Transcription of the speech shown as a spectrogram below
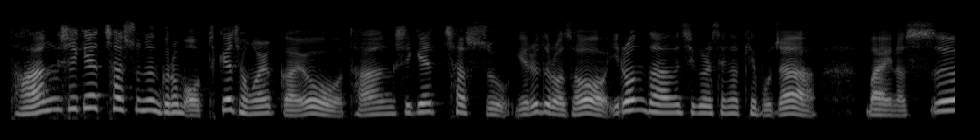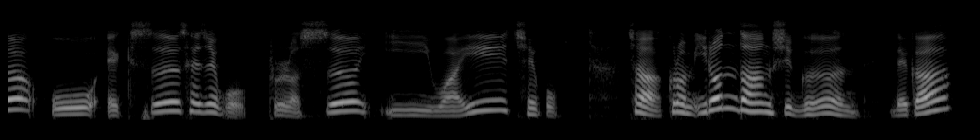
다항식의 차수는 그럼 어떻게 정할까요? 다항식의 차수. 예를 들어서 이런 다항식을 생각해보자. 마이너스 5x 세제곱 플러스 2y 제곱. 자, 그럼 이런 다항식은 내가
